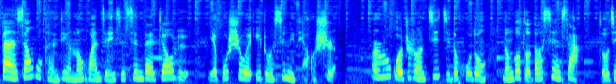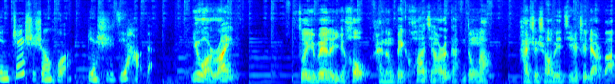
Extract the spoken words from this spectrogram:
但相互肯定能缓解一些现代焦虑，也不失为一种心理调试。而如果这种积极的互动能够走到线下，走进真实生活，便是极好的。You are right。所以为了以后还能被夸奖而感动啊，还是稍微节制点吧。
